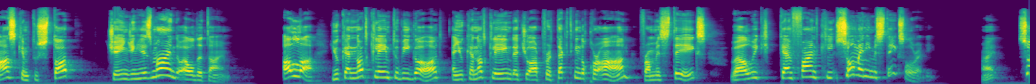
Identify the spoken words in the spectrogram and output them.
ask him to stop changing his mind all the time. Allah, you cannot claim to be God and you cannot claim that you are protecting the Quran from mistakes. Well, we can find so many mistakes already, right? So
